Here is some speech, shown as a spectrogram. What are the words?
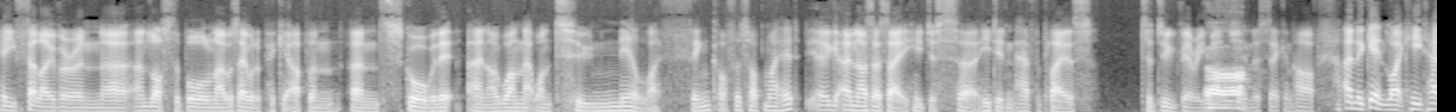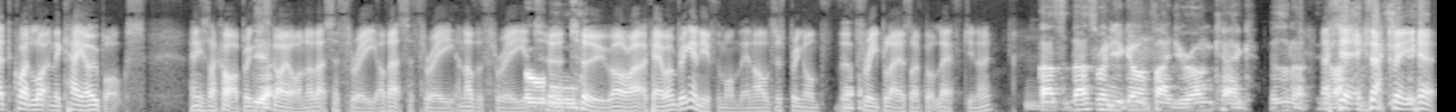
he fell over and uh, and lost the ball, and I was able to pick it up and, and score with it, and I won that one two 0 I think, off the top of my head. Uh, And as I say, he just uh, he didn't have the players to do very much Oh. in the second half, and again, like he'd had quite a lot in the KO box. And he's like, "Oh, I'll bring this guy on. Oh, that's a three. Oh, that's a three. Another three. A two, Oh. two. All right, okay. I won't bring any of them on then. I'll just bring on the three players I've got left. You know." That's that's when you go and find your own keg, isn't it? That's You're it exactly. Yeah.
